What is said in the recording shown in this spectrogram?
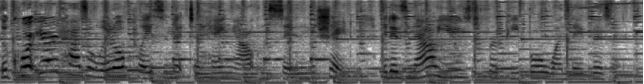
The courtyard has a little place in it to hang out and sit in the shade. It is now used for people when they visit.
